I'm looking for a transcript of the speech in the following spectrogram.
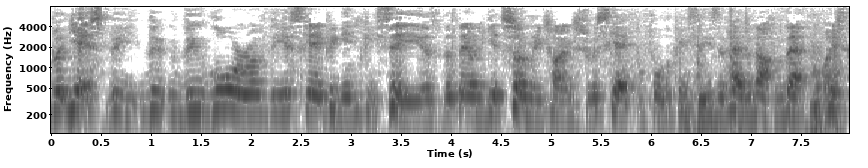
But yes, the, the the lore of the escaping NPC is that they only get so many times to escape before the PCs have had enough of that point.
